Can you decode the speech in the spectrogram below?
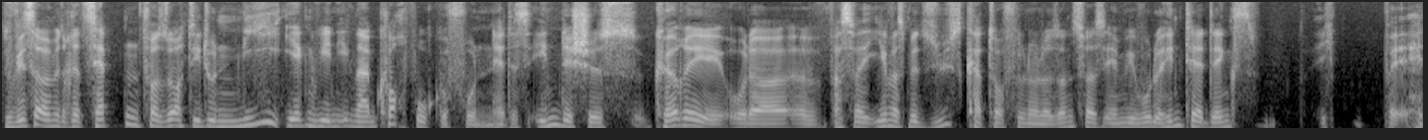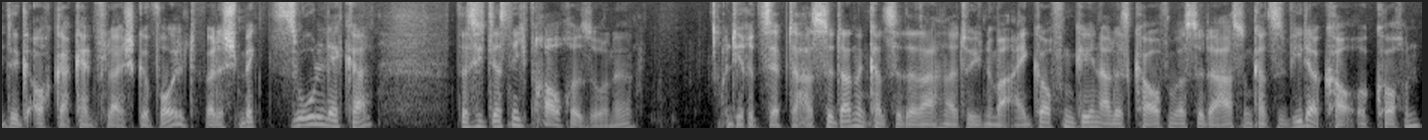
Du wirst aber mit Rezepten versorgt, die du nie irgendwie in irgendeinem Kochbuch gefunden hättest. Indisches Curry oder äh, was ich, irgendwas mit Süßkartoffeln oder sonst was irgendwie, wo du hinterher denkst, ich hätte auch gar kein Fleisch gewollt, weil es schmeckt so lecker, dass ich das nicht brauche, so, ne? Und die Rezepte hast du dann, dann kannst du danach natürlich nochmal einkaufen gehen, alles kaufen, was du da hast und kannst es wieder ko kochen.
